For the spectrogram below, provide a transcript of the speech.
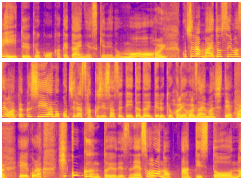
ベリーという曲をかけたいんですけれども、はいこちら毎度すいません。私あのこちら作詞させていただいている曲でございまして、はい。はいはいえーこれはヒコくんというですねソロのアーティストの、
